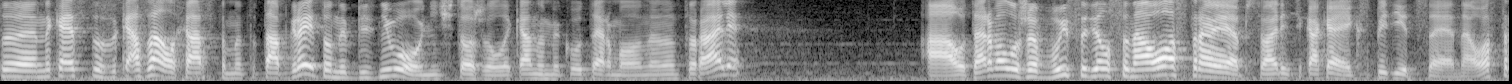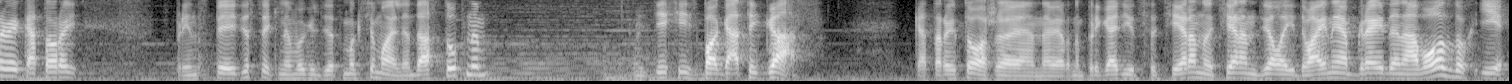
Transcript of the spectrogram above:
э, наконец-то, заказал Харстом этот апгрейд. Он и без него уничтожил экономику у Термала на натурале. А у Термал уже высадился на острове. Посмотрите, какая экспедиция. На острове, который, в принципе, действительно выглядит максимально доступным. Здесь есть богатый газ, который тоже, наверное, пригодится Терану. Теран делает двойные апгрейды на воздух и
